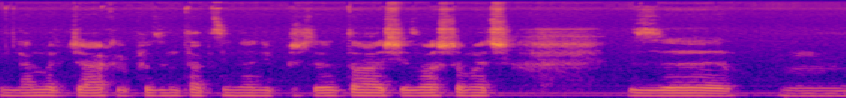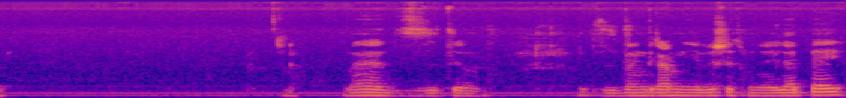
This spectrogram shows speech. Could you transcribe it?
na meczach reprezentacji no, nie prezentował się, zwłaszcza mecz z, mm, mecz z tym z Węgrami nie wyszedł mu najlepiej.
